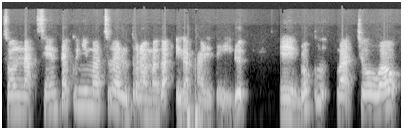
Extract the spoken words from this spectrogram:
そんな選択にまつわるドラマが描かれている。えー、6は調和を、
